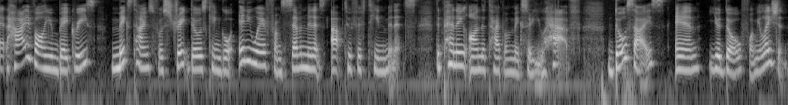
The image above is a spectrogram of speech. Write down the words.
At high volume bakeries, mix times for straight doughs can go anywhere from 7 minutes up to 15 minutes, depending on the type of mixer you have, dough size, and your dough formulation.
